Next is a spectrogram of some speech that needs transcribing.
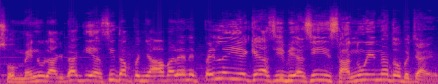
ਸੋ ਮੈਨੂੰ ਲੱਗਦਾ ਕਿ ਅਸੀਂ ਤਾਂ ਪੰਜਾਬ ਵਾਲਿਆਂ ਨੇ ਪਹਿਲਾਂ ਹੀ ਇਹ ਕਿਹਾ ਸੀ ਵੀ ਅਸੀਂ ਸਾਨੂੰ ਇਹਨਾਂ ਤੋਂ ਬਚਾਇਓ।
